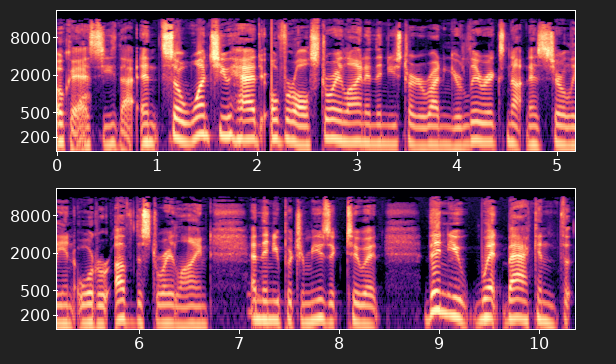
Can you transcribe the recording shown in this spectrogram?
okay, yeah. I see that. And so once you had overall storyline and then you started writing your lyrics, not necessarily in order of the storyline, and then mm-hmm. you put your music to it, then you went back and th-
